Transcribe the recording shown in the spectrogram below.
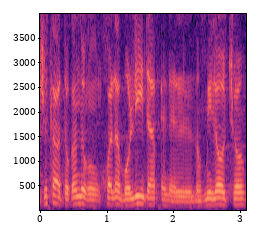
Yo estaba tocando con Juana Molina en el 2008,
